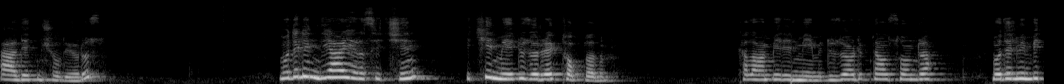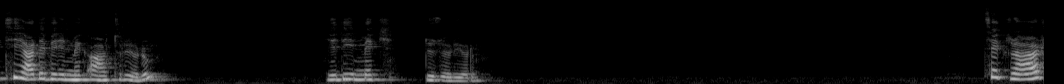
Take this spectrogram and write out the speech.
elde etmiş oluyoruz. Modelin diğer yarısı için iki ilmeği düz örerek topladım. Kalan bir ilmeğimi düz ördükten sonra modelimin bittiği yerde bir ilmek artırıyorum. 7 ilmek düz örüyorum. Tekrar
